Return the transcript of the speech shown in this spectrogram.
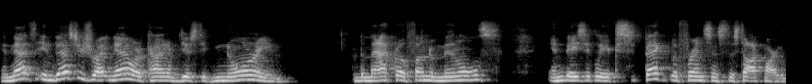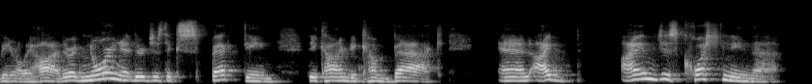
And that's investors right now are kind of just ignoring the macro fundamentals and basically expect, for instance, the stock market being really high. They're ignoring it. They're just expecting the economy to come back. And I I'm just questioning that.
